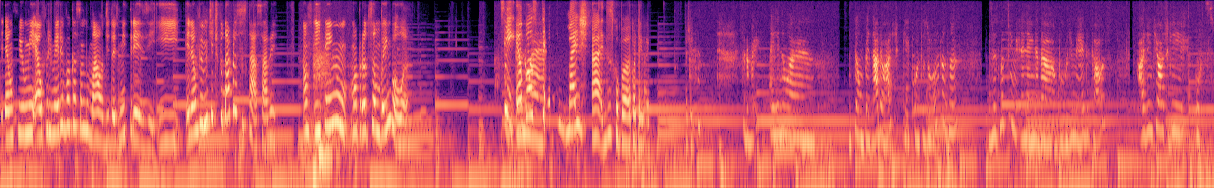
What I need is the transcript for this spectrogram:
ele é um filme, é o primeiro Invocação do Mal, de 2013. E ele é um filme que, tipo, dá pra assustar, sabe? É E tem um- uma produção bem boa. Sim, eu Não é- gostei, mas. Ai, desculpa, eu cortei. Tudo bem. Ele não é tão pesado, eu acho, que quanto os outros, né? Mas mesmo assim, ele ainda dá um pouco de medo e tal. A gente, eu acho que os,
